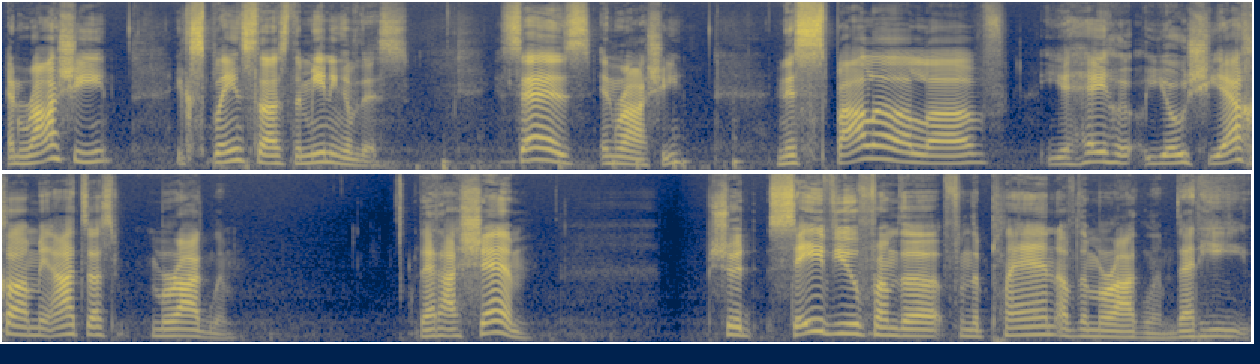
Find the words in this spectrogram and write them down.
And Rashi explains to us the meaning of this. It says in Rashi, Nispala alav Yoshiecha me'atzas meraglim. That Hashem should save you from the from the plan of the Meraglim. That he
